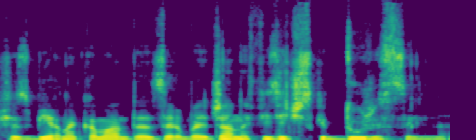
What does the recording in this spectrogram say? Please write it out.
що збірна команда Азербайджана фізично дуже сильна.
